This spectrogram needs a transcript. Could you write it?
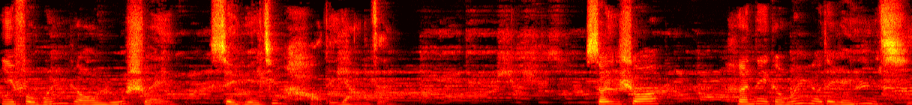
一副温柔如水、岁月静好的样子。所以说，和那个温柔的人一起。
